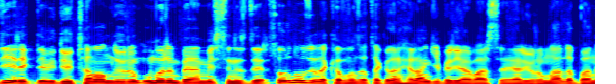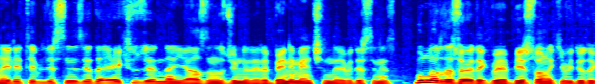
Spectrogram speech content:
Diyerek de videoyu tamamlıyorum. Umarım beğenmişsinizdir. Sorunuz ya da kafanıza takılan herhangi bir yer varsa eğer yorumlarla bana iletebilirsiniz ya da X üzerinden yazdığınız cümlelere beni mentionlayabilirsiniz. Bunları da söyledik ve bir sonraki videoda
